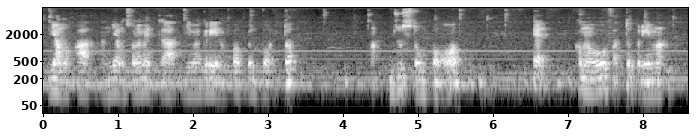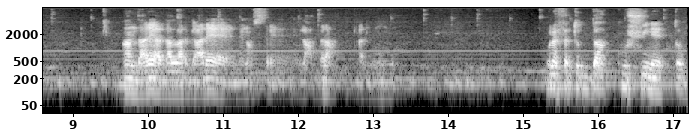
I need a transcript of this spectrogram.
andiamo, a, andiamo solamente a dimagrire un po' quel volto, ma giusto un po', e come avevo fatto prima andare ad allargare le nostre labbra. Un effetto da cuscinetto.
